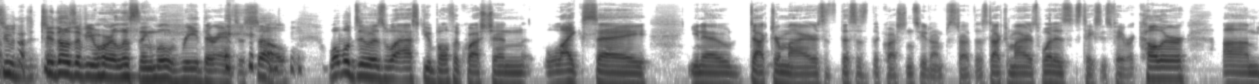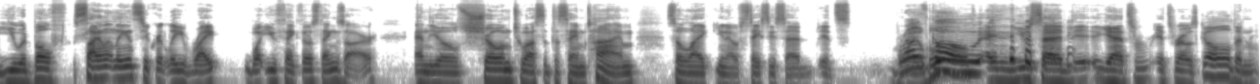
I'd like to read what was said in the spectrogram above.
to to those of you who are listening, we'll read their answers. So what we'll do is we'll ask you both a question, like say, you know, Dr. Myers. This is the question, so you don't have to start this. Dr. Myers, what is Stacy's favorite color? Um, you would both silently and secretly write what you think those things are, and you'll show them to us at the same time. So, like, you know, Stacy said it's royal Rose blue, gold. and you said yeah, it's it's rose gold, and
